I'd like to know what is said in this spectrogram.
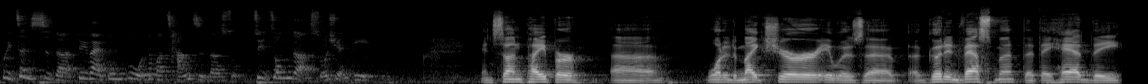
会正式的对外公布那么厂址的所最终的所选地。And Sun Paper. Uh, wanted to make sure it was a, a, good investment, that they had the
